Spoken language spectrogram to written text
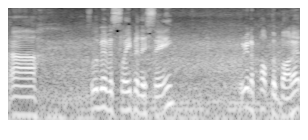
Uh, it's a little bit of a sleeper this thing. We're gonna pop the bonnet.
